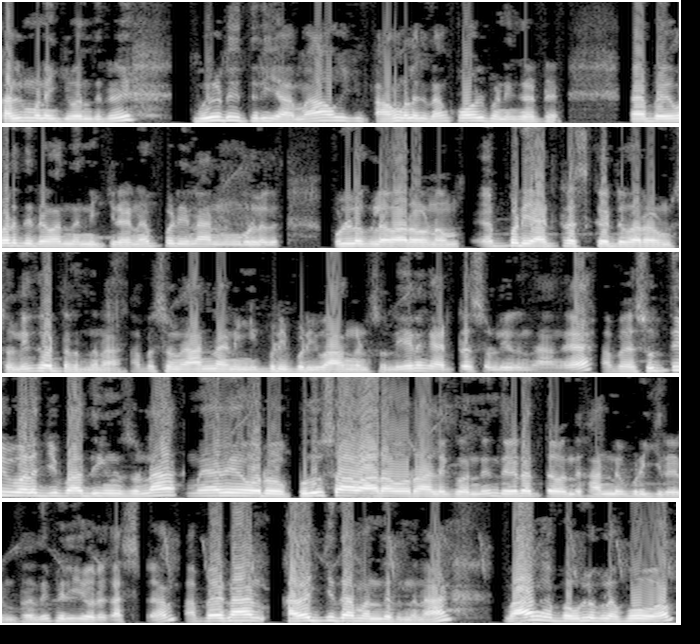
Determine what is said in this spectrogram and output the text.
கல்முனைக்கு வந்துட்டு வீடு தெரியாமல் அவங்க அவங்களுக்கு தான் கால் பண்ணி கேட்டேன். நான் இப்போ இவர்கிட்ட வந்து நிக்கிறேன்? எப்படி நான் உங்களுக்கு உள்ளுக்குள்ளே வரணும்? எப்படி அட்ரஸ் கேட்டு வரணும்னு சொல்லி கேட்டிருந்தேன் அப்போ சொன்னேன் அண்ணா நீங்கள் இப்படி இப்படி வாங்கன்னு சொல்லி. எனக்கு அட்ரஸ் சொல்லியிருந்தாங்க. அப்போ சுத்தி வளைஞ்சு பாத்தீங்கன்னு சொன்னா மேலே ஒரு புதுசா வர ஒரு ஆளுக்கு வந்து இந்த இடத்தை வந்து கண்டுபிடிக்கிறேன்றது பெரிய ஒரு கஷ்டம். அப்ப நான் கதைச்சு தான் வந்திருந்தேன் நான். வாங்க இப்ப உள்ளுக்குள்ள போவோம்.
